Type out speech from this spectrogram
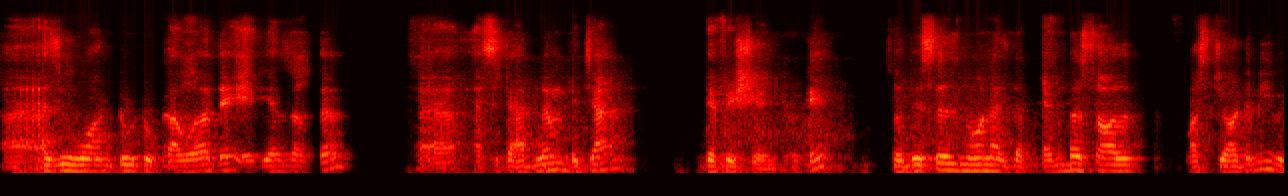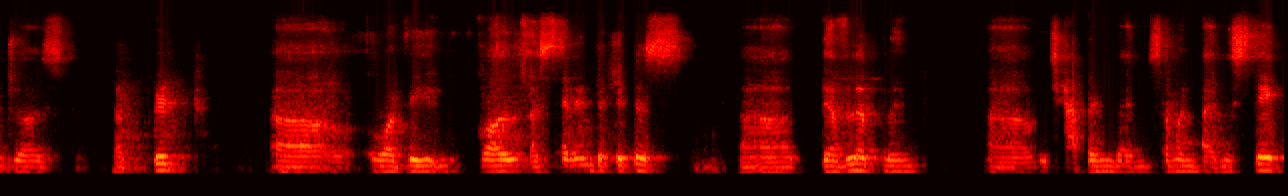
uh, as you want to to cover the areas of the uh, acetabulum which are deficient. Okay, so this is known as the Pembersal osteotomy, which was a bit uh, what we call a serendipitous uh, development, uh, which happened when someone by mistake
